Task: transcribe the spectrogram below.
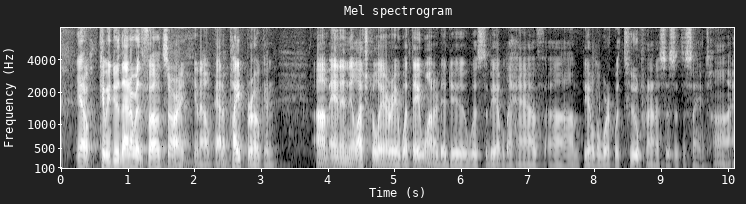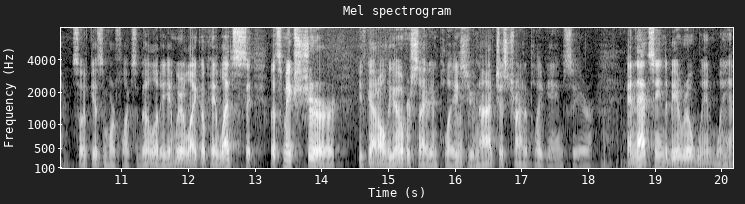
you know, can we do that over the phone? Sorry, you know, got a pipe broken. Um, and in the electrical area, what they wanted to do was to be able to have, um, be able to work with two apprentices at the same time. So it gives them more flexibility. And we were like, okay, let's let's make sure you've got all the oversight in place. You're not just trying to play games here. And that seemed to be a real win-win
